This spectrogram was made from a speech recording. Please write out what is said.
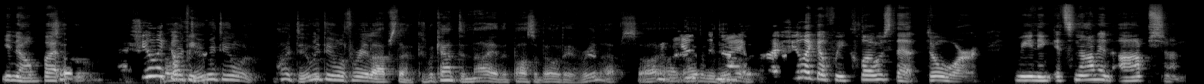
you know, but So I feel like how if we, do we deal with how do we deal with relapse then? Because we can't deny the possibility of relapse. So how, we how how can't do we deal deny with it, it? but I feel like if we close that door, meaning it's not an option,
